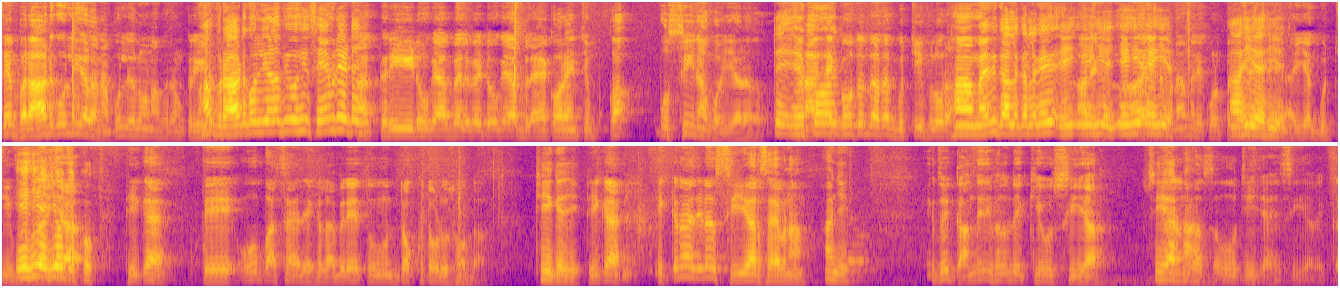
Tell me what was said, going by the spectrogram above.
ਤੇ ਵਿਰਾਟ ਕੋਹਲੀ ਵਾਲਾ ਨਾ ਭੁੱਲਿਓ ਲਾਉਣਾ ਫਿਰ ਹੁਣ ਕਰੀਡ ਹਾਂ ਵਿਰਾਟ ਕੋਹਲੀ ਵਾਲਾ ਵੀ ਉਹੀ ਸੇਮ ਰੇਟ ਹੈ ਆ ਜੀ ਕਰੀਡ ਹੋ ਗਿਆ ਵੈਲਵెਟ ਹੋ ਗਿਆ ਬਲੈਕ ਔਰੇਂਜ ਕਾ ਪੁੱਸੀ ਨਾ ਕੋਈ ਯਾਰ। ਤੇ ਇੱਕ ਇੱਕ ਉਹ ਤਾਂ ਦਾ ਗੁੱਚੀ ਫਲੋਰਾ। ਹਾਂ ਮੈਂ ਵੀ ਗੱਲ ਕਰਨ ਲੱਗਾ ਇਹੀ ਇਹੀ ਹੈ ਇਹੀ ਇਹੀ ਹੈ। ਮੇਰੇ ਕੋਲ ਆਹੀ ਇਹੀ ਹੈ। ਆਈ ਆ ਗੁੱਚੀ ਇਹੀ ਹੈ ਜੀ। ਚੱਕੋ। ਠੀਕ ਹੈ ਤੇ ਉਹ ਬਸ ਐ ਦੇਖ ਲੈ ਵੀਰੇ ਤੂੰ ਦੁੱਖ ਤੋੜੂ ਸੌਦਾ। ਠੀਕ ਹੈ ਜੀ। ਠੀਕ ਹੈ ਇੱਕ ਨਾ ਜਿਹੜਾ ਸੀਆਰ ਸਾਹਿਬ ਨਾ ਹਾਂਜੀ। ਇੱਕ ਤੁਸੀਂ ਗਾਂਧੀ ਦੀ ਫਿਲਮ ਦੇਖੀ ਉਹ ਸੀਆਰ CR, ਹਾਂ। ਬਸ ਉਹ ਚੀਜ਼ ਹੈ ਸੀਆਰ ਇੱਕ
